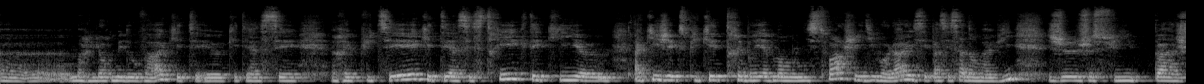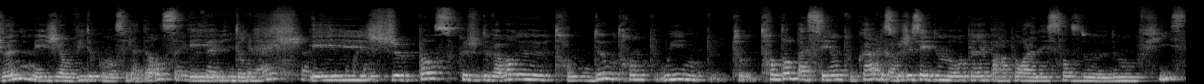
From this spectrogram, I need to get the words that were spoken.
euh, Marie-Laure Medova, qui était, euh, qui était assez réputée, qui était assez stricte et qui, euh, à qui j'ai expliqué très brièvement mon histoire. Je lui ai dit voilà, il s'est passé ça dans ma vie. Je, je suis pas jeune, mais j'ai envie de commencer la danse. Et, et, donc, et je pense que je devais avoir 32 ou 30, oui, 30 ans passés en tout cas, parce que j'essaye de me repérer par rapport à la naissance de, de mon fils.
